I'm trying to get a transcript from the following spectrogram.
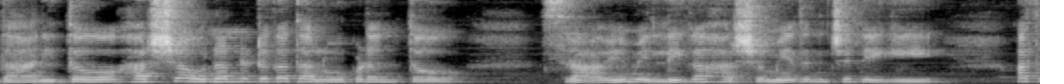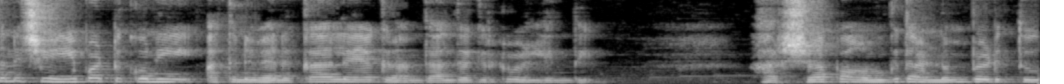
దానితో హర్ష అవునన్నట్టుగా తలవపడంతో శ్రావ్య మెల్లిగా హర్ష మీద నుంచి దిగి అతని చెయ్యి పట్టుకుని అతని వెనకాలే గ్రంథాల దగ్గరికి వెళ్ళింది. హర్ష పాముకు దండం పెడుతూ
